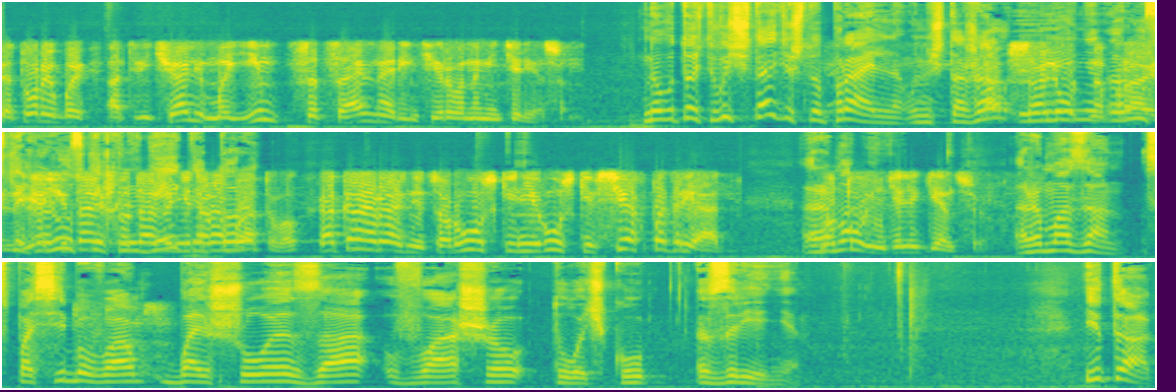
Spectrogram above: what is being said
которые бы отвечали моим социально ориентированным интересам. Ну, то есть вы считаете, что правильно уничтожал Абсолютно правильно. русских, Я русских считаю, что людей, даже не которые... дорабатывал. Какая разница, русский, не русский, всех подряд. Рама... Ну, ту интеллигенцию. Рамазан, спасибо вам большое за вашу точку зрения. Итак,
